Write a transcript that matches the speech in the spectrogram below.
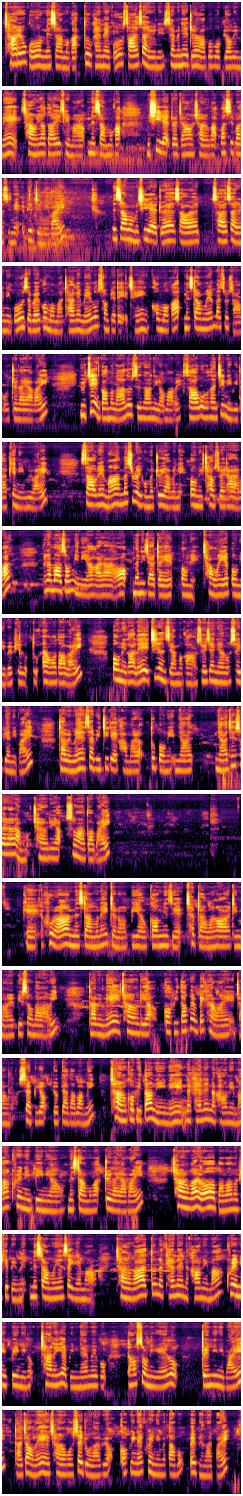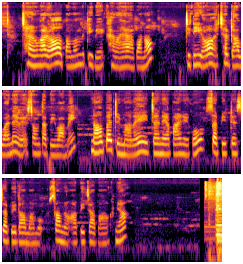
ချောင်းရုပ်ကိုမစ္စတာမကသူ့ခန်းထဲကိုစားရဆိုင်ရင်းနဲ့7မိနစ်တွဲလာဖို့ဖို့ပြောပြီးမြဲချောင်းရောက်သွားတဲ့အချိန်မှာတော့မစ္စတာမကမရှိတဲ့အတွက်ကြောင့်ချောင်းကပါစီပါစီနဲ့အပြစ်တင်နေပါတယ်မစ္စတာမမရှိတဲ့အတွက်စားရ စားရဆိုင်တဲ့ကို စပယ်ခုံပေါ်မှာထားခဲ့မယ်လို့ဆုံးဖြတ်တဲ့အချိန်ခုံပေါ်ကမစ္စတာမွန်ရဲ့မှတ်စုစာကိုတွေ့လိုက်ရပါတယ်။ယူကြည့်ရင်ကောင်းမလားလို့စဉ်းစားနေတော့မှပဲစာကိုလှမ်းကြည့်နေပြီးသားဖြစ်နေမိပါတယ်။စာအုပ်ထဲမှာမတ်စုရိတ်ကိုမတွေ့ရဘဲနဲ့ပုံတွေခြောက်ဆွဲထားတာပါ။ပထမဆုံးမြင်နေရတာကတော့မန်နေဂျာတန်ရဲ့ပုံနဲ့ခြောင်ဝင်ရဲ့ပုံတွေပဲဖြစ်လို့သူအံ့ဩသွားပါတယ်။ပုံတွေကလည်းကြည့်ရင်စရာမကောင်းဆွဲချမ်းချမ်းလို့စိတ်ပြက်နေပါတယ်။ဒါပေမဲ့ဆက်ပြီးကြည့်တဲ့အခါမှာတော့သူ့ပုံတွေအများ အများကြီးဆွဲထားတာမို့ခြံတယောက်စွန့်အားသွားပါရဲ့ကဲအခုတော့ Mr. Monet ကျွန်တော် BL Comics ရဲ့ Chapter 1ကတော့ဒီမှာပဲပြီးဆုံးသွားပါပြီ။ဒါပေမဲ့ခြံတယောက်ကော်ဖီတောက်ခွင့်ပိတ်ခံလာတဲ့အကြောင်းကိုဆက်ပြီးတော့ပြောပြသွားပါမယ်။ခြံကော်ဖီတောက်နေနဲ့နှာခမ်းနဲ့နှာခေါင်းတွေမှာခရစ်နေပေးနေအောင် Mr. Moon ကတွေ့လိုက်ရပါတယ်။ခြံကတော့ဘာမှမဖြစ်ပေမဲ့ Mr. Moon ရဲ့စိတ်ထဲမှာ တော့ခြံကသူ့နှကန်းနဲ့နှာခေါင်းတွေမှာခရစ်နေပေးနေလို့ခြံနေရက်ပြီးနမ်းမေးဖို့တောင်းဆိုနေတယ်လို့တွေးမိနေပါရဲ့ဒါကြောင့်လည်းခြံကိုစိတ်တူလာပြီးတော့ကော်ဖီနဲ့ခရစ်နေမတောက်ဖို့ပိတ်ပင်လိုက်ပါရဲ့ခြံကတော့ဘာမှမသိပဲခံလာရတာပေါ့နော်ဒီနေ့တော့ chapter 1နဲ့ပဲအဆုံးသတ်ပေးပါမယ်နောက်ပတ်တွင်မှာလည်းကျန်တဲ့အပိုင်းတွေကိုဆက်ပြီးတင်ဆက်ပေးသွားမှာမို့စောင့်မျှော်အားပေးကြပါအောင်ခင်ဗျာ။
